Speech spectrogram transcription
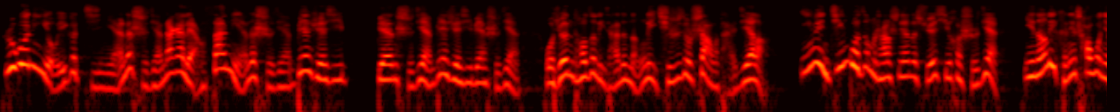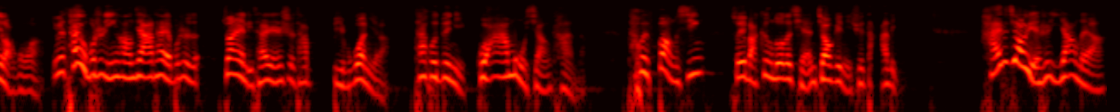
如果你有一个几年的时间，大概两三年的时间，边学习边实践，边学习边实践，我觉得你投资理财的能力其实就上了台阶了。因为你经过这么长时间的学习和实践，你能力肯定超过你老公了。因为他又不是银行家，他也不是专业理财人士，他比不过你了。他会对你刮目相看的，他会放心，所以把更多的钱交给你去打理。孩子教育也是一样的呀，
